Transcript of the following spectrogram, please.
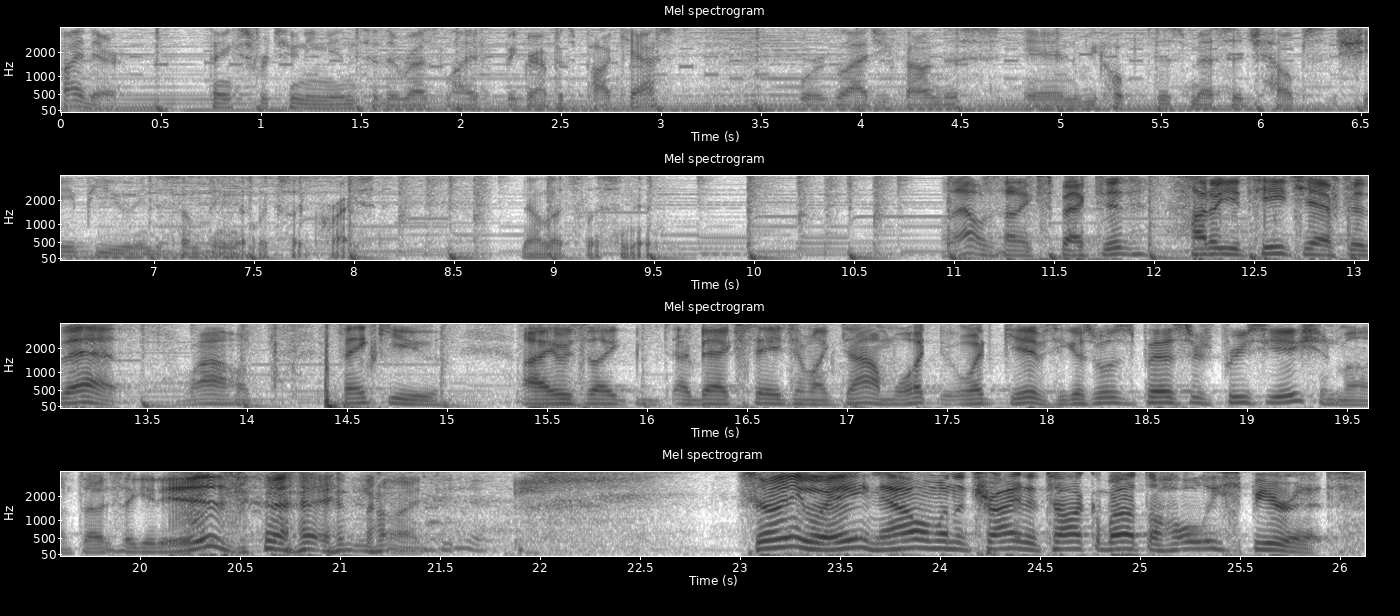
Hi there. Thanks for tuning in to the Res Life Big Rapids podcast. We're glad you found us, and we hope this message helps shape you into something that looks like Christ. Now let's listen in. Well, that was unexpected. How do you teach after that? Wow. Thank you. I was like uh, backstage. I'm like, Dom, what what gives? He goes, Well, it's Pastor's Appreciation Month. I was like, It is. I had no idea. So anyway, now I'm going to try to talk about the Holy Spirit.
